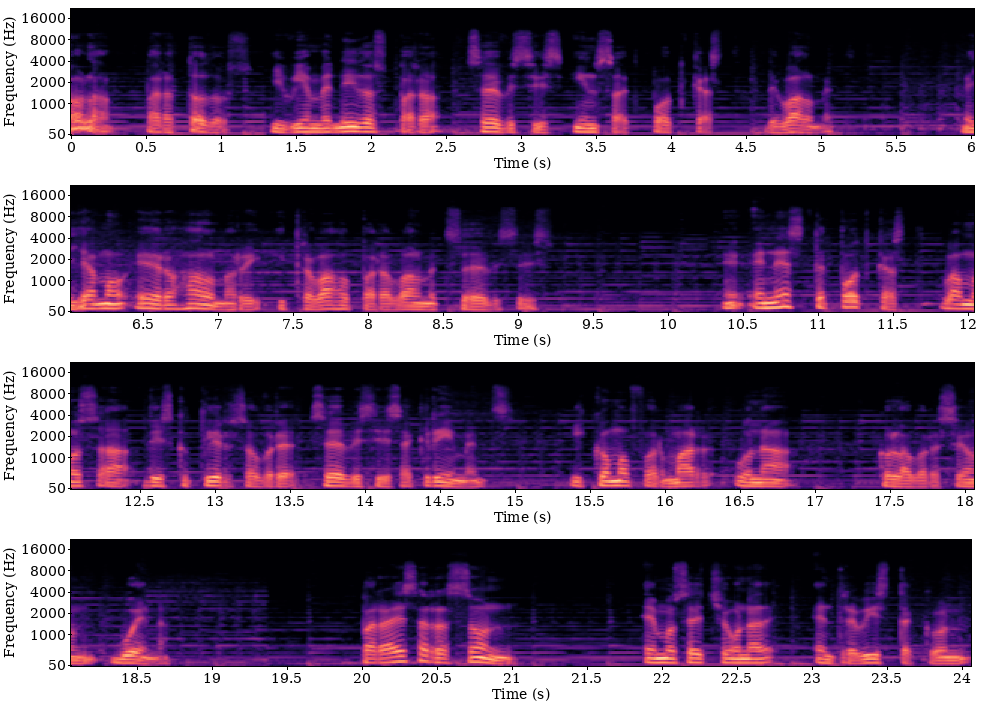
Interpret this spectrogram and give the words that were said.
Hola para todos y bienvenidos para Services Insight Podcast de Valmet. Me llamo Eero Halmari y trabajo para Valmet Services. En este podcast vamos a discutir sobre Services Agreements y cómo formar una colaboración buena. Para esa razón, hemos hecho una entrevista con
